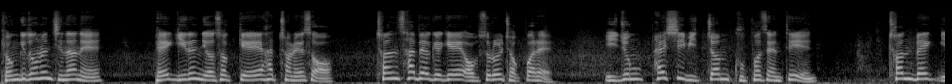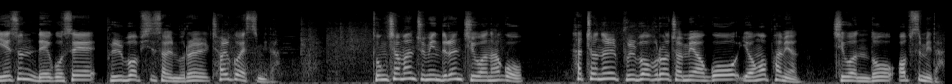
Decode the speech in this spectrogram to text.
경기도는 지난해 176개의 하천에서 1,400여 개의 업소를 적발해 이 중 82.9%인 1,164곳의 불법 시설물을 철거했습니다. 동참한 주민들은 지원하고 하천을 불법으로 점유하고 영업하면 지원도 없습니다.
